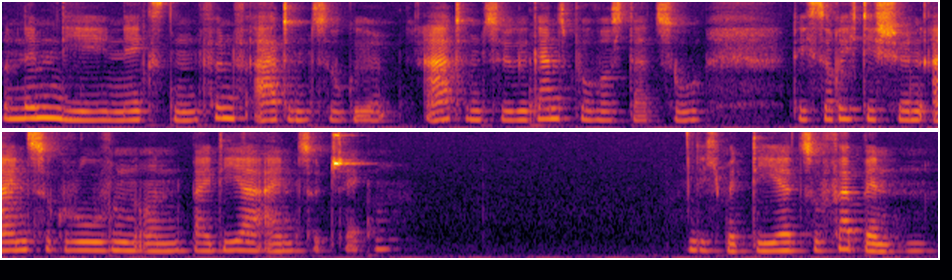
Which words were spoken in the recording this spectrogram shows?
Und nimm die nächsten fünf Atemzüge, Atemzüge ganz bewusst dazu, dich so richtig schön einzugrooven und bei dir einzuchecken. Dich mit dir zu verbinden.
